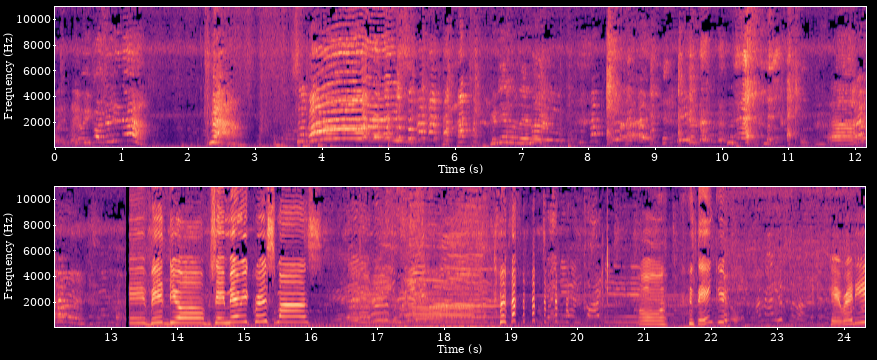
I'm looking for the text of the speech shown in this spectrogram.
Ayaw, ikaw dali na! Yeah! Surprise! Ganyan na na! Video! Say Merry Christmas! Merry Christmas! thank you. Okay, ready?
